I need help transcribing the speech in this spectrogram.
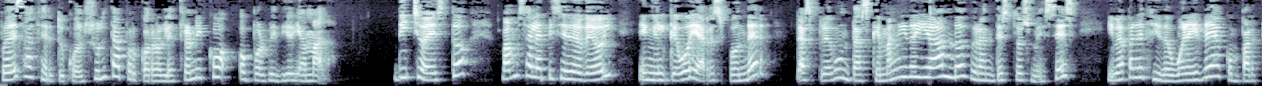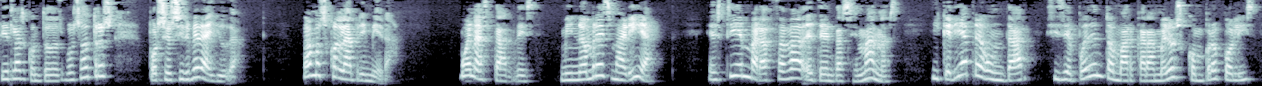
puedes hacer tu consulta por correo electrónico o por videollamada. Dicho esto, vamos al episodio de hoy en el que voy a responder las preguntas que me han ido llegando durante estos meses y me ha parecido buena idea compartirlas con todos vosotros por si os sirve de ayuda. Vamos con la primera. Buenas tardes, mi nombre es María. Estoy embarazada de 30 semanas y quería preguntar si se pueden tomar caramelos con própolis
